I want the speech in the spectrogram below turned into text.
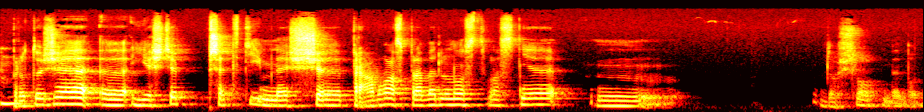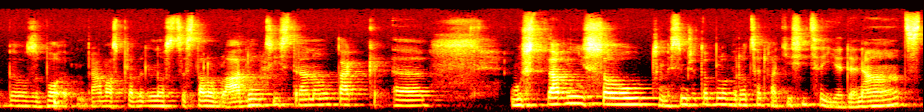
Hmm. Protože eh, ještě předtím, než eh, právo a spravedlnost vlastně mm, došlo, nebo bylo zbo, právo a spravedlnost se stalo vládnoucí stranou, tak Ústavní soud, myslím, že to bylo v roce 2011,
